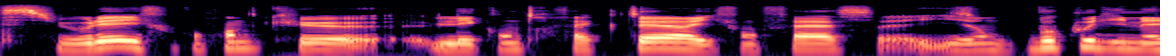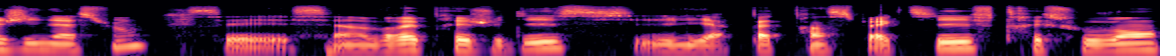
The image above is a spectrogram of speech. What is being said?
si vous voulez, il faut comprendre que les contrefacteurs, ils font face, ils ont beaucoup d'imagination. C'est un vrai préjudice. Il n'y a pas de principe actif. Très souvent,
